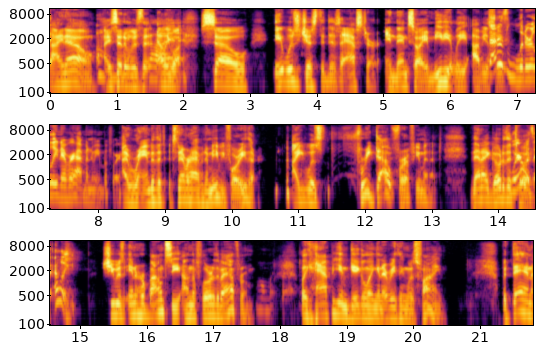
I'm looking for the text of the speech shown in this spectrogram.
Ellie. I know. Oh I said it was the Ellie one. So it was just a disaster. And then so I immediately, obviously, that has literally never happened to me before. I ran to the. It's never happened to me before either. I was freaked out for a few minutes. Then I go to the toilet. Where toilet. was Ellie? She was in her bouncy on the floor of the bathroom, Oh my god. like happy and giggling, and everything was fine. But then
